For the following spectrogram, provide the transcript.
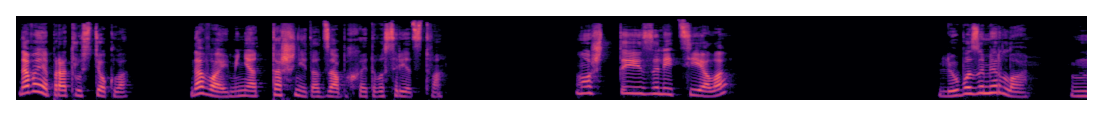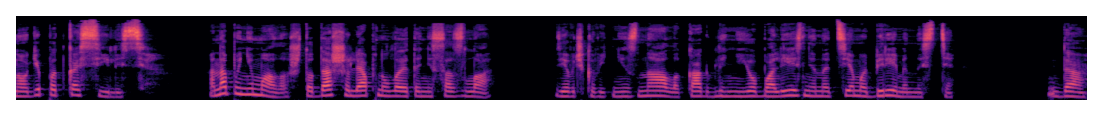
«Давай я протру стекла». «Давай, меня тошнит от запаха этого средства». «Может, ты залетела?» Люба замерла, ноги подкосились. Она понимала, что Даша ляпнула это не со зла. Девочка ведь не знала, как для нее болезненна тема беременности. Да,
